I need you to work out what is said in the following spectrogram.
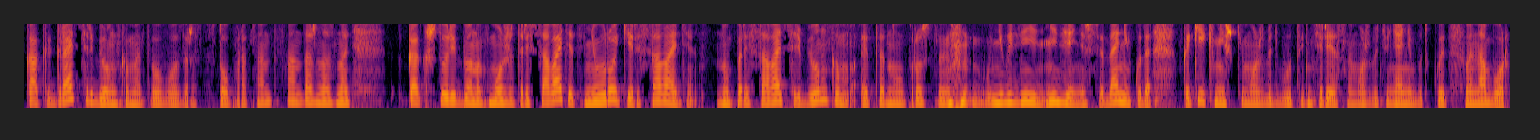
как играть с ребенком этого возраста, сто процентов она должна знать, как что ребенок может рисовать, это не уроки рисования. Но порисовать с ребенком это ну просто нигде не денешься, да, никуда. Какие книжки, может быть, будут интересны, может быть, у няни будет какой-то свой набор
